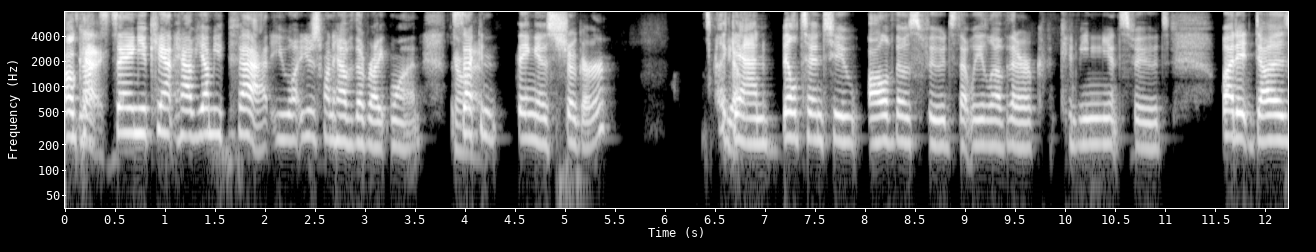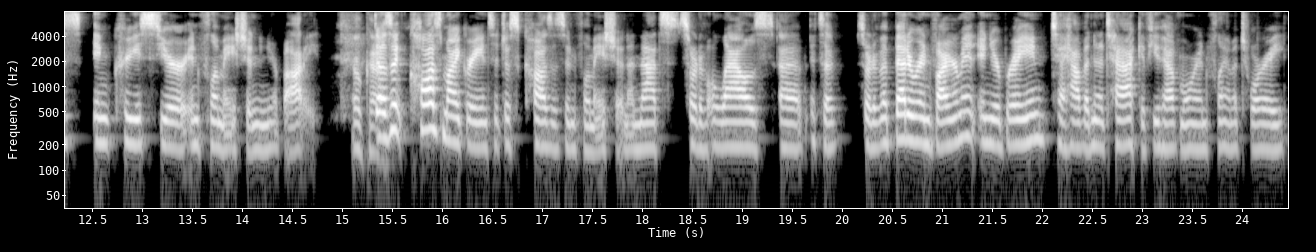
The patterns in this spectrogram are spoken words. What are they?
okay. not saying you can't have yummy fat. You want you just want to have the right one. The Got second it. thing is sugar again yep. built into all of those foods that we love that are convenience foods but it does increase your inflammation in your body. Okay. Doesn't cause migraines, it just causes inflammation. And that's sort of allows, uh, it's a sort of a better environment in your brain to have an attack if you have more inflammatory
